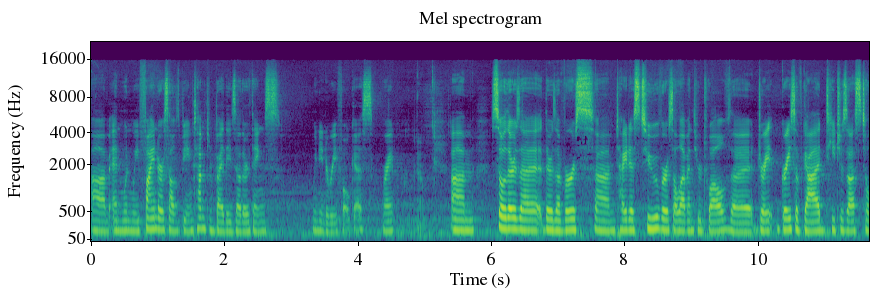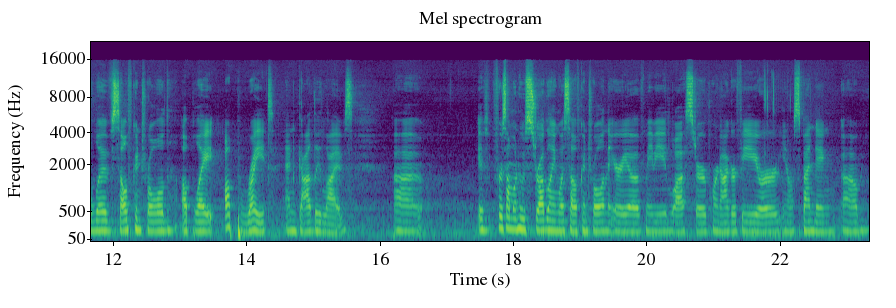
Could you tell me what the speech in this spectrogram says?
Um, and when we find ourselves being tempted by these other things, we need to refocus, right? Yeah. So there's a there's a verse um, Titus two verse eleven through twelve. The dra- grace of God teaches us to live self controlled, upright, upright, and godly lives. Uh, if for someone who's struggling with self control in the area of maybe lust or pornography or you know spending, um,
